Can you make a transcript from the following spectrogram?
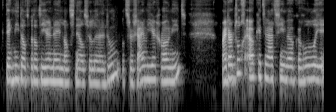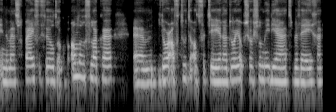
ik denk niet dat we dat hier in Nederland snel zullen doen, want zo zijn we hier gewoon niet. Maar daar toch elke keer te laten zien welke rol je in de maatschappij vervult, ook op andere vlakken. Ehm, door af en toe te adverteren, door je op social media te bewegen.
